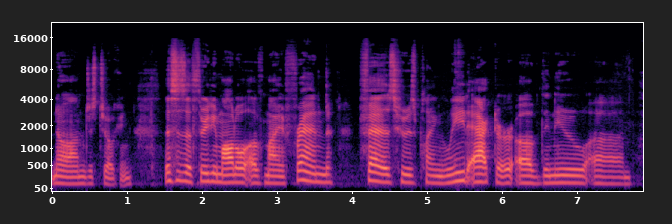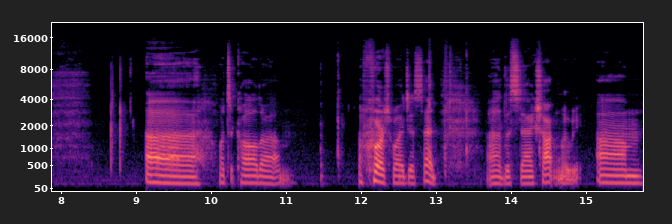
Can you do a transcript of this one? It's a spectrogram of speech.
No, I'm just joking. This is a 3D model of my friend Fez, who is playing lead actor of the new, um, uh, what's it called? Um, of course, what I just said, uh, the Static Shock movie. Um,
